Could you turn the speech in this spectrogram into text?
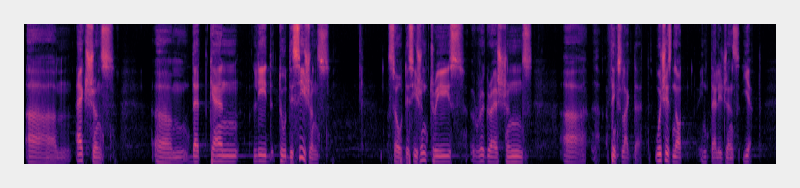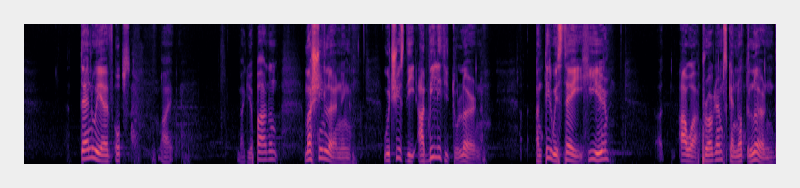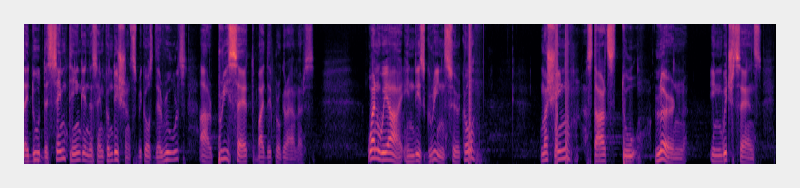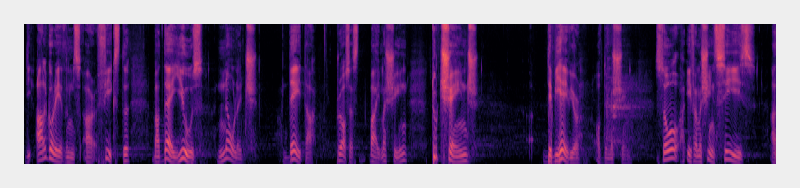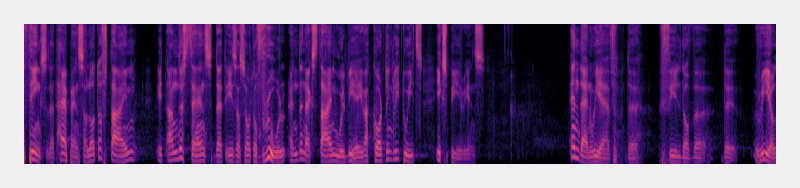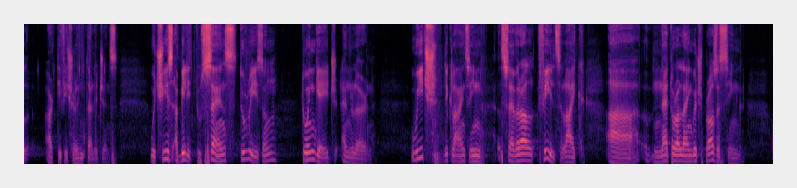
um, actions um, that can lead to decisions. So decision trees, regressions, uh, things like that, which is not intelligence yet. Then we have, oops, I beg your pardon, machine learning, which is the ability to learn. Until we stay here, our programs cannot learn. They do the same thing in the same conditions because the rules are preset by the programmers. When we are in this green circle, machine starts to learn in which sense the algorithms are fixed, but they use knowledge, data processed by machine to change the behavior of the machine. So if a machine sees a things that happens a lot of time, it understands that is a sort of rule and the next time will behave accordingly to its experience. And then we have the field of uh, the real artificial intelligence, which is ability to sense, to reason, to engage and learn, which declines in several fields like uh, natural language processing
